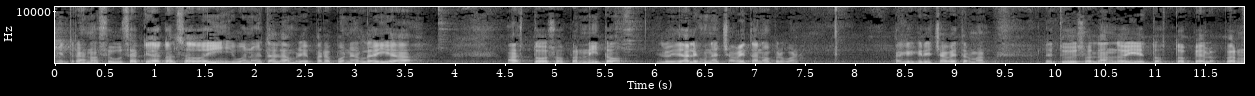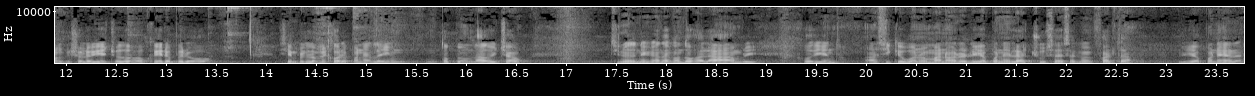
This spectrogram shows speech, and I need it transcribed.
Mientras no se usa, queda calzado ahí. Y bueno, este alambre es para ponerle ahí a, a todos esos pernitos. Lo ideal es una chaveta, ¿no? Pero bueno, ¿para qué chaveta, hermano? Le estuve soldando ahí estos topes a los pernos que yo le había hecho dos agujeros, pero siempre lo mejor es ponerle ahí un, tope a un lado y chao. Si no tenés que andar con dos alambres jodiendo. Así que bueno, hermano, ahora le voy a poner la chuza esa que me falta. Le voy a poner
